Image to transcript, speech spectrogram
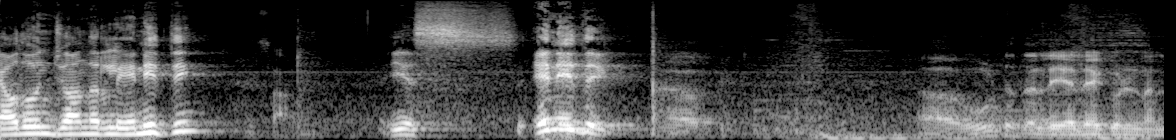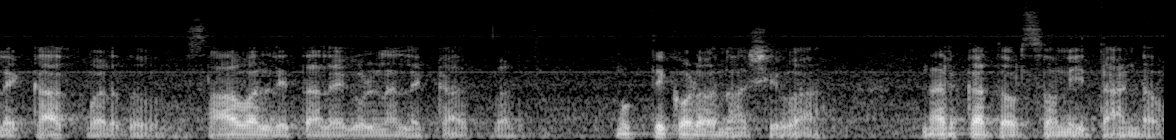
ಯಾವುದೋ ಒಂದು ಜಾನರ್ಲಿ ಎನಿಥಿಂಗ್ ಎಸ್ ಎನಿಥಿಂಗ್ ಊಟದಲ್ಲಿ ಎಲೆಗಳನ್ನ ಲೆಕ್ಕ ಹಾಕ್ಬಾರ್ದು ಸಾವಲ್ಲಿ ತಲೆಗಳನ್ನ ಲೆಕ್ಕ ಹಾಕ್ಬಾರ್ದು. ಮುಕ್ತಿ ಕೊಡೋಣ ಶಿವ? ನರ್ಕ ತೋರ್ಸೋನಿ ತಾಂಡವ.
